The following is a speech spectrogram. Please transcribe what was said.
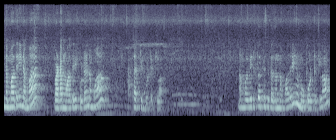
இந்த மாதிரி நம்ம வடை மாதிரி கூட நம்ம தட்டி போட்டுக்கலாம். நம்ம விருப்பத்துக்கு தகுந்த மாதிரி நம்ம போட்டுக்கலாம்.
